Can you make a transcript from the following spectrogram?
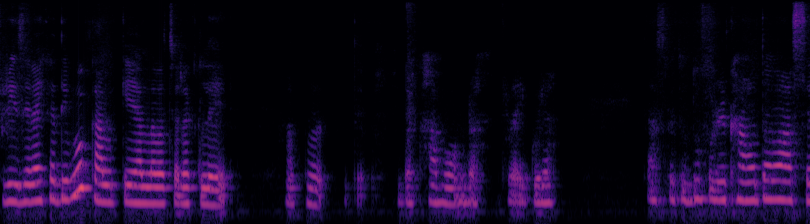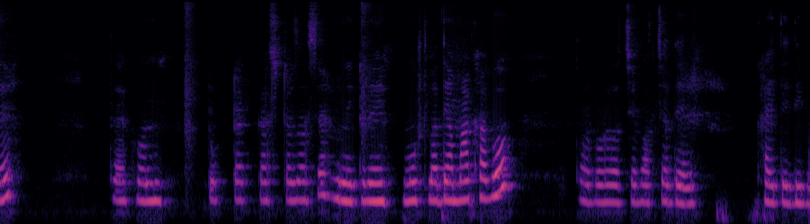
ফ্রিজে রেখে দিব। কালকে আল্লাহ বাচ্চা রাখলে আপনার এটা খাব আমরা ফ্রাই করে। আজকে তো দুপুরের খাওয়া দাওয়া আছে। তো এখন টুকটাক কাজ টাজ আছে, এখন এটারে মশলা দিয়ে মাখাবো, তারপর হচ্ছে বাচ্চাদের খাইতে দিব।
